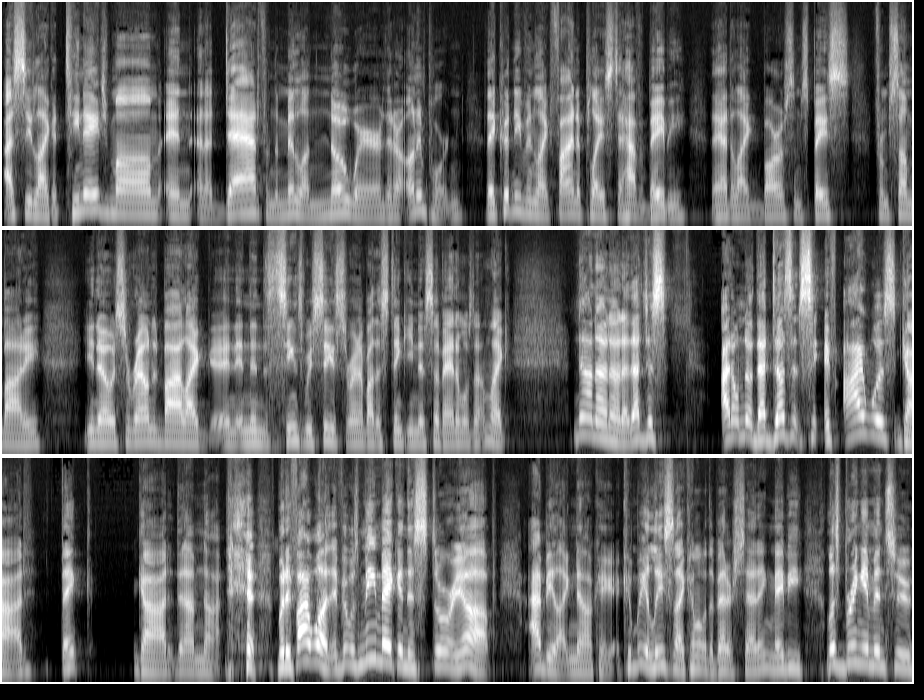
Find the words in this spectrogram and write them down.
I see like a teenage mom and, and a dad from the middle of nowhere that are unimportant. They couldn't even like find a place to have a baby. They had to like borrow some space from somebody you know, surrounded by like, and, and then the scenes we see surrounded by the stinkiness of animals. I'm like, no, no, no, no. That just, I don't know. That doesn't see, if I was God, thank God that I'm not. but if I was, if it was me making this story up, I'd be like, no, okay, can we at least like come up with a better setting? Maybe let's bring him into,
